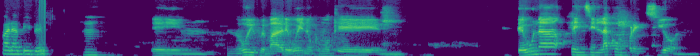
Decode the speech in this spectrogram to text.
para Pipe. Mm. Eh, uy, fue madre, bueno, como que de una pensé en la comprensión,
